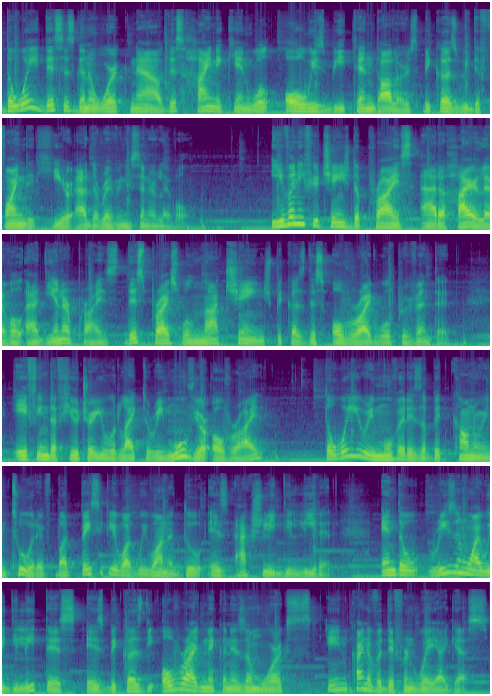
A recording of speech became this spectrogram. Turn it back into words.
the way this is going to work now this Heineken will always be $10 because we defined it here at the revenue center level even if you change the price at a higher level at the enterprise, this price will not change because this override will prevent it. If in the future you would like to remove your override, the way you remove it is a bit counterintuitive, but basically what we want to do is actually delete it. And the reason why we delete this is because the override mechanism works in kind of a different way, I guess.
